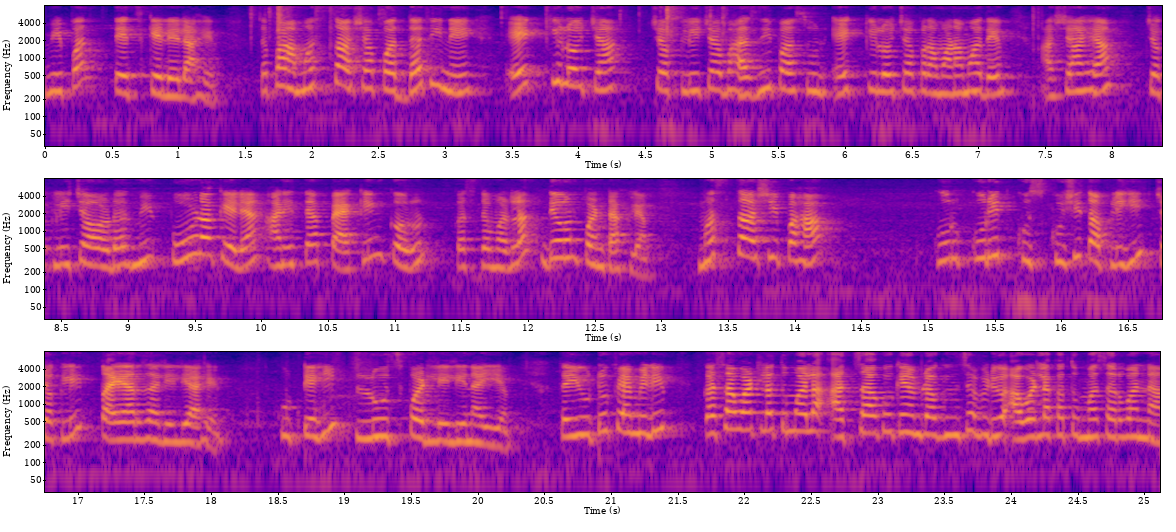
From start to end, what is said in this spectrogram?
मी पण तेच केलेलं आहे. तर पहा मस्त अशा पद्धतीने एक किलोच्या चकलीच्या भाजणीपासून एक किलोच्या प्रमाणामध्ये अशा ह्या चकलीच्या ऑर्डर मी पूर्ण केल्या आणि त्या पॅकिंग करून कस्टमरला देऊन पण टाकल्या. मस्त अशी पहा कुरकुरीत खुसखुशीत आपली ही चकली तयार झालेली आहे. कुठेही लूज पडलेली नाही आहे तर यूट्यूब फॅमिली कसा वाटला तुम्हाला आजचा हा कुकॅम ब्लॉगिंगचा व्हिडिओ आवडला का तुम्हा सर्वांना?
